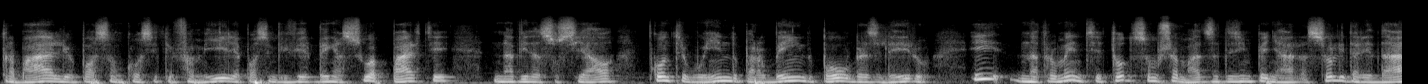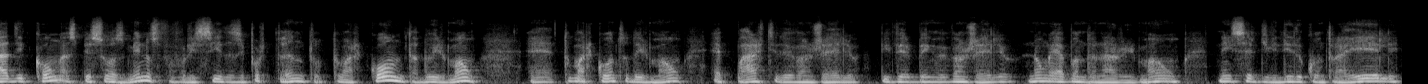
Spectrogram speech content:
trabalho, possam constituir família, possam viver bem a sua parte na vida social, contribuindo para o bem do povo brasileiro. E, naturalmente, todos somos chamados a desempenhar a solidariedade com as pessoas menos favorecidas e, portanto, tomar conta do irmão é, tomar conta do irmão é parte do Evangelho. Viver bem o Evangelho não é abandonar o irmão, nem ser dividido contra ele,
